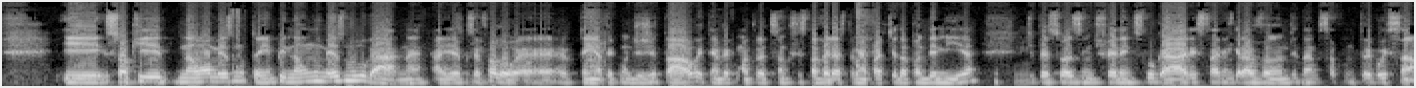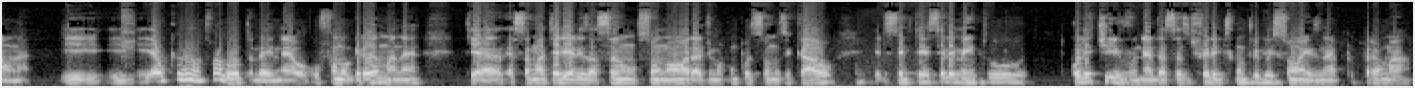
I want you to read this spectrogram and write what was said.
e só que não ao mesmo tempo e não no mesmo lugar, né? Aí é o que você falou, é, é, tem a ver com digital e tem a ver com uma tradição que se estabelece também a partir da pandemia, Sim. de pessoas em diferentes lugares estarem gravando e dando essa contribuição, né? E, e, e é o que o Renato falou também, né? O, o, fonograma, né? Que é essa materialização sonora de uma composição musical, ele sempre tem esse elemento coletivo, né? Dessas diferentes contribuições, né? Para uma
